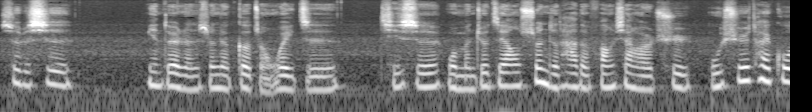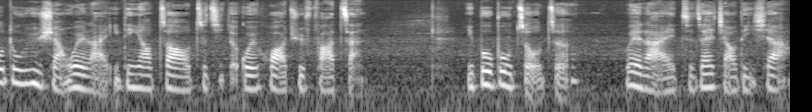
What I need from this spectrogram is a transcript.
是不是？面对人生的各种未知。其实我们就这样顺着它的方向而去，无需太过度预想未来，一定要照自己的规划去发展，一步步走着，未来只在脚底下，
